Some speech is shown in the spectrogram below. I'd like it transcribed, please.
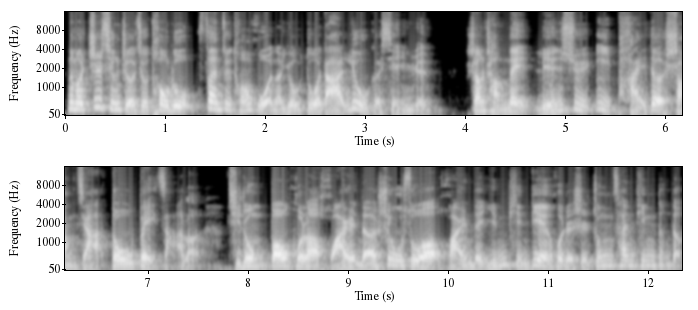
那么知情者就透露，犯罪团伙呢有多达六个嫌疑人。商场内连续一排的商家都被砸了，其中包括了华人的税务所、华人的饮品店或者是中餐厅等等。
